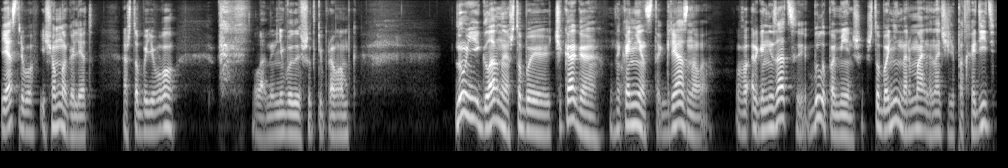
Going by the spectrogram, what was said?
ястребов еще много лет. А чтобы его... Ладно, не буду шутки про мамка. Ну и главное, чтобы Чикаго наконец-то грязного в организации было поменьше, чтобы они нормально начали подходить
